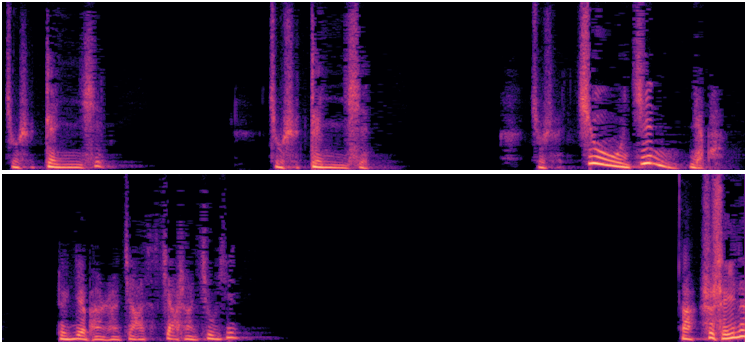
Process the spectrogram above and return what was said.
就是真性，就是真心，就是就近涅槃。这涅槃上加加上就近啊，是谁呢？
